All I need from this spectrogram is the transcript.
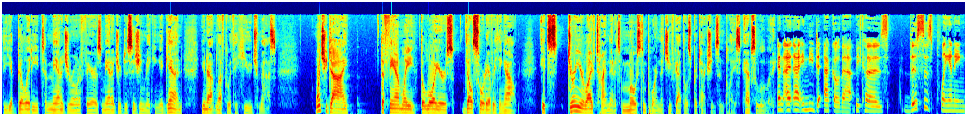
the ability to manage your own affairs, manage your decision making again, you're not left with a huge mess. Once you die, the family, the lawyers, they'll sort everything out. It's during your lifetime that it's most important that you've got those protections in place. Absolutely. And I, I need to echo that because this is planning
